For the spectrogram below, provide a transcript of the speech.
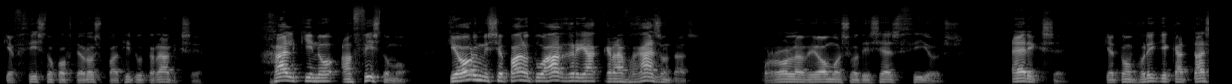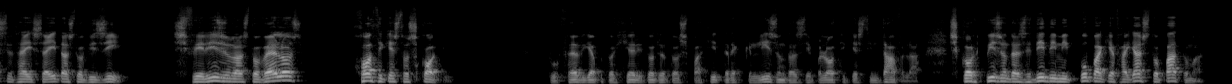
και ευθύς το κοφτερό σπαθί του τράβηξε, χάλκινο αμφίστομο και όρμησε πάνω του άγρια κραυγάζοντας. Πρόλαβε όμως ο Οδυσσέας θείος. Έριξε και τον βρήκε κατάστηθα η Σαΐτα στο βυζί. Σφυρίζοντας το βέλος, χώθηκε στο σκότι. Του φεύγει από το χέρι τότε το σπαθί τρεκλίζοντας διπλώθηκε στην τάβλα, σκορπίζοντας δίδυμη κούπα και φαγιά στο πάτωμα.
